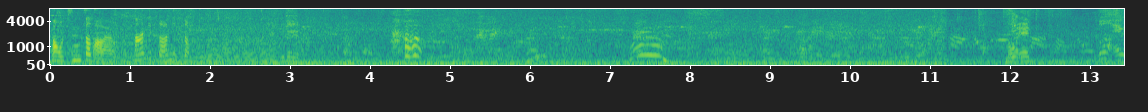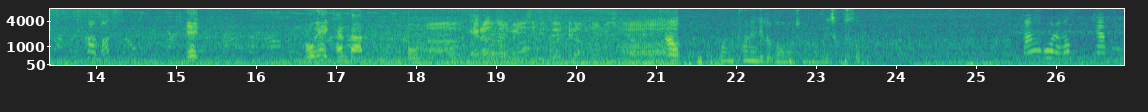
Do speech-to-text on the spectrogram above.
아, 어, 진짜 달아요. 입도. No egg No egg. How much? egg No egg 10 baht 계란 넣으면 20인데 계란 안 넣으면 10이야. 아, 봄 분위기도 우리 숙소. 망고를 먹자고.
